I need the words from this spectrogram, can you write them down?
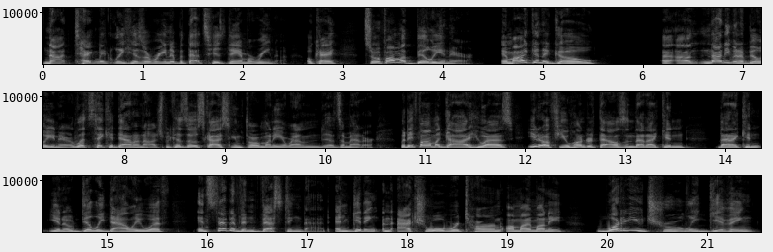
not technically his arena, but that's his damn arena. Okay, so if I'm a billionaire, am I going to go? I'm not even a billionaire. Let's take it down a notch because those guys can throw money around and it doesn't matter. But if I'm a guy who has, you know, a few hundred thousand that I can that I can, you know, dilly dally with, instead of investing that and getting an actual return on my money, what are you truly giving,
